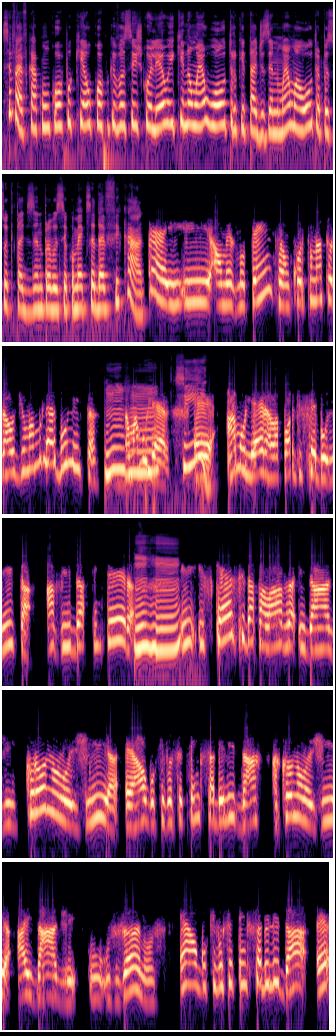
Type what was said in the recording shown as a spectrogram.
Você vai ficar com um corpo que é o corpo que você escolheu e que não é o outro que tá dizendo, não é uma outra pessoa que tá dizendo pra você como é que você deve ficar. É, e, e, ao mesmo tempo é um corpo natural de uma mulher bonita. É uma Uhum. mulher. Sim. É, a mulher, ela pode ser bonita a vida inteira. Uhum. E esquece da palavra idade. Cronologia é algo que você tem que saber lidar. A cronologia, a idade, o- os anos, é algo que você tem que saber lidar. É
